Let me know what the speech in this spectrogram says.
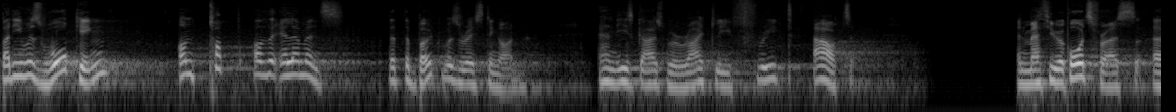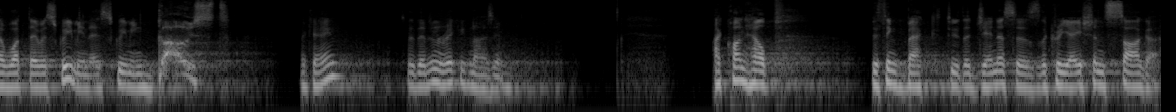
but he was walking on top of the elements that the boat was resting on. And these guys were rightly freaked out and Matthew reports for us uh, what they were screaming. They're screaming, Ghost! Okay? They didn't recognize him. I can't help to think back to the Genesis, the creation saga.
